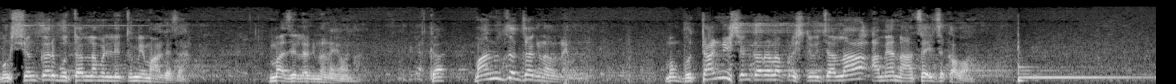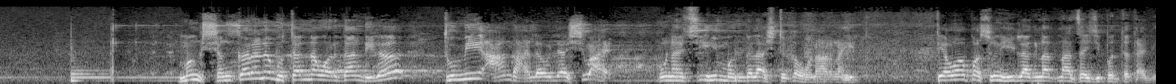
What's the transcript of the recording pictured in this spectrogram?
मग शंकर भूतांना म्हणले तुम्ही मागे जा. माझे लग्न नाही म्हणा का? माणूसच जगणार नाही म्हणजे मग भूतांनी शंकराला प्रश्न विचारला आम्ही नाचायचं कवा? मग शंकरानं भूतांना वरदान दिलं तुम्ही अंग हलवल्याशिवाय कुणाचीही मंगलाष्टक होणार नाहीत. तेव्हापासून ही लग्नात नाचायची पद्धत आली.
